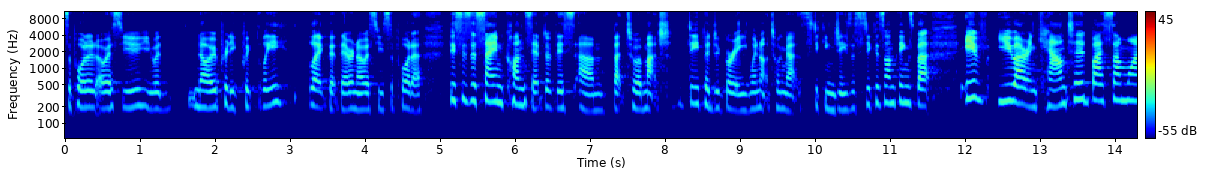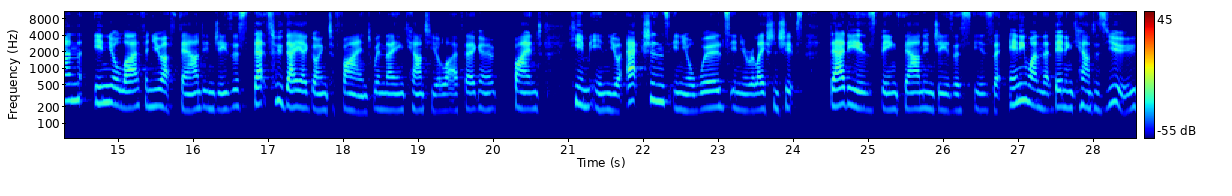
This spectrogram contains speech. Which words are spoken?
supported OSU, you would know pretty quickly like that they're an OSU supporter. This is the same concept of this, um, but to a much deeper degree. We're not talking about sticking Jesus stickers on things, but if you are encountered by someone in your life and you are found in Jesus, that's who they are going to find when they encounter your life. They're going to find him in your actions, in your words, in your relationships. That is being found in Jesus, is that anyone that then encounters you,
